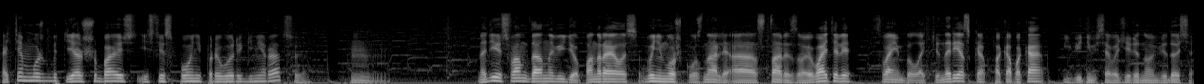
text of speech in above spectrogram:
хотя, может быть, я ошибаюсь, если вспомнить про его регенерацию. Хм. Надеюсь, вам данное видео понравилось, вы немножко узнали о старой завоевателе. С вами была Кинорезка, пока-пока и увидимся в очередном видосе.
